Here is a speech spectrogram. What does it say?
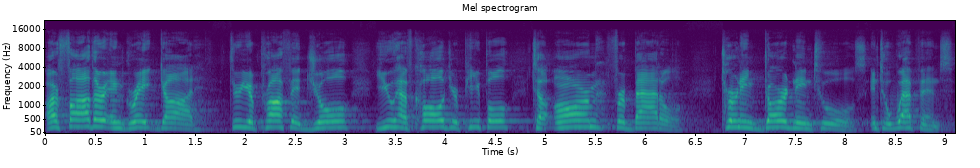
Our Father and great God, through your prophet Joel, you have called your people to arm for battle turning gardening tools into weapons.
